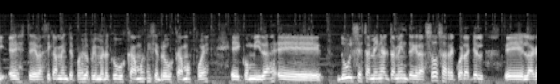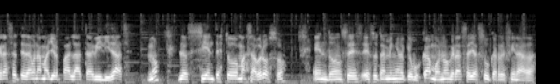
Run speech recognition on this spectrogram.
y, este básicamente pues lo primero que buscamos y siempre buscamos pues eh, comidas eh, dulces también altamente grasosas recuerda que el- eh, la grasa te da una mayor palatabilidad no lo sientes todo más sabroso entonces eso también es lo que buscamos no grasa y azúcar refinada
